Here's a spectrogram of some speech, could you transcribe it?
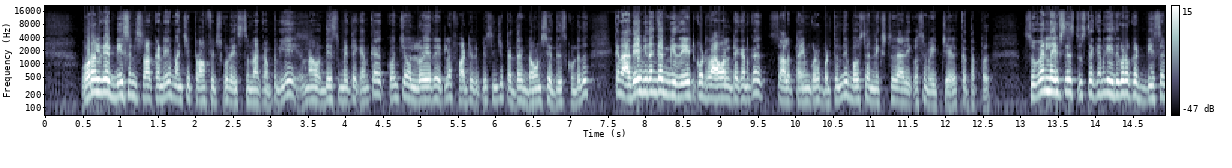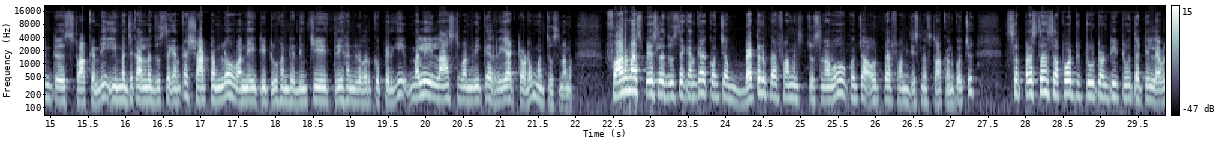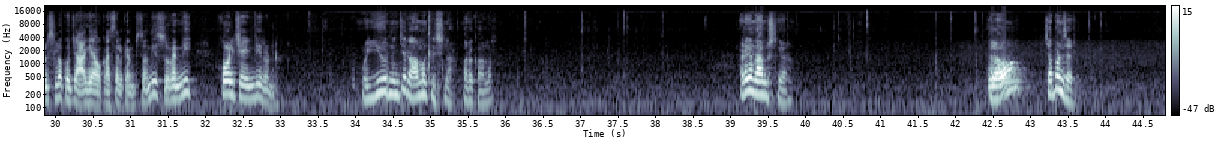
ఓవరాల్గా డీసెంట్ స్టాక్ అండి. మంచి ప్రాఫిట్స్ కూడా ఇస్తున్న కంపెనీ నా ఉద్దేశం అయితే కనుక కొంచెం లోయర్ రేట్లో ఫార్టీ రూపీస్ నుంచి పెద్ద డౌన్ సైడ్ తీసుకుంటుంది. కానీ అదే విధంగా మీ రేట్ కూడా రావాలంటే కనుక చాలా టైం కూడా పడుతుంది. బహుశా నెక్స్ట్ ర్యాలీ కోసం వెయిట్ చేయక తప్పదు. సువెన్ లైఫ్ సైజ్ చూస్తే కనుక ఇది కూడా ఒక డీసెంట్ స్టాక్ uh, అండి. ఈ మధ్య కాలంలో చూస్తే కనుక షార్ట్ టర్మ్లో వన్ ఎయిటీ టూ హండ్రెడ్ నుంచి త్రీ హండ్రెడ్ వరకు పెరిగి మళ్ళీ లాస్ట్ వన్ వీక్ రియాక్ట్ అవ్వడం మనం చూస్తున్నాము. ఫార్మా స్పేస్లో చూస్తే కనుక కొంచెం బెటర్ పెర్ఫార్మెన్స్ చూస్తున్నాము కొంచెం అవుట్ పెర్ఫార్మ్ చేసిన స్టాక్ అనుకోవచ్చు. సో ప్రస్తుతం support two twenty two thirty లెవెల్స్లో కొంచెం ఆగే అవకాశాలు కనిపిస్తుంది. సువెన్ని హోల్డ్ చేయండి రెండు. ఉయ్యూరు నుంచి రామకృష్ణ మరో కాలర్ అడగండి రామకృష్ణ గారు. హలో. చెప్పండి సార్.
